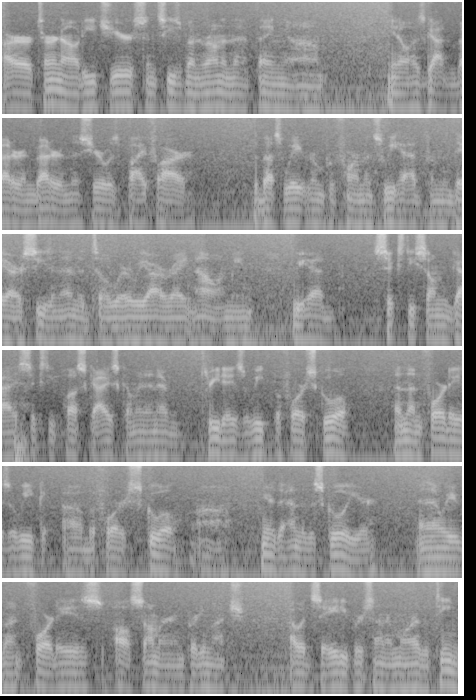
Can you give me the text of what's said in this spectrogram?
our turnout each year since he's been running that thing, um, you know, has gotten better and better. And this year was by far the best weight room performance we had from the day our season ended till where we are right now. I mean, we had 60 some guys, 60 plus guys coming in every three days a week before school, and then four days a week uh, before school uh, near the end of the school year. And then we went four days all summer, and pretty much, I would say 80% or more of the team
